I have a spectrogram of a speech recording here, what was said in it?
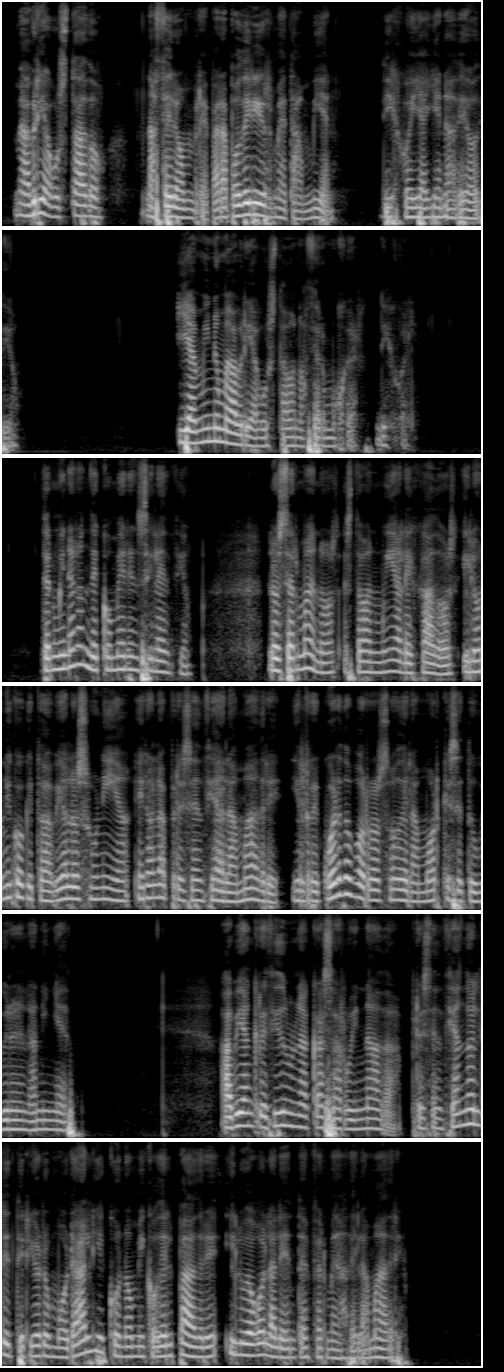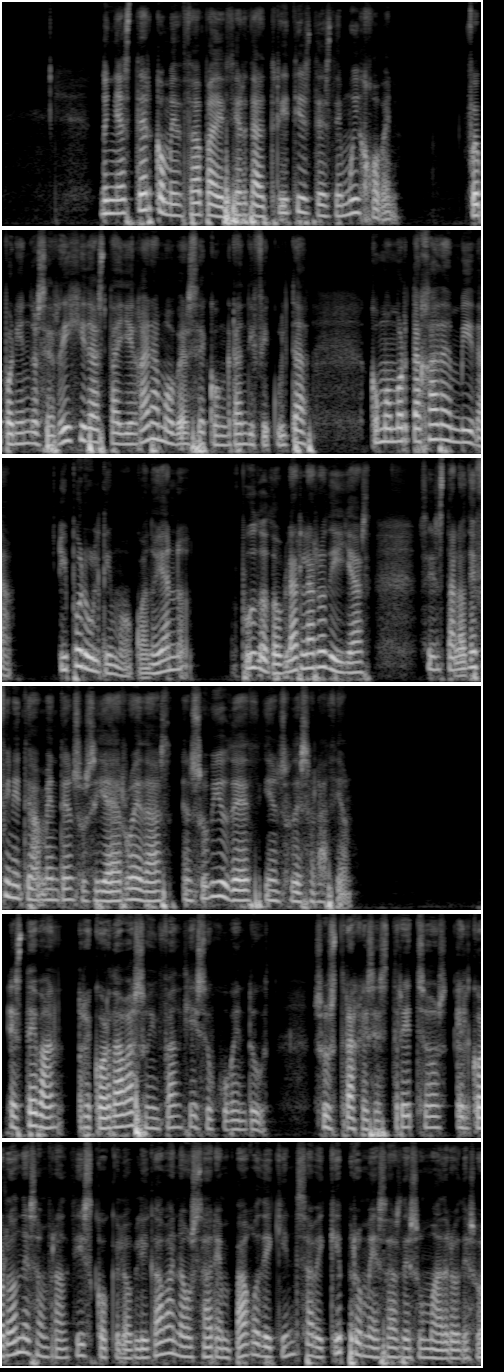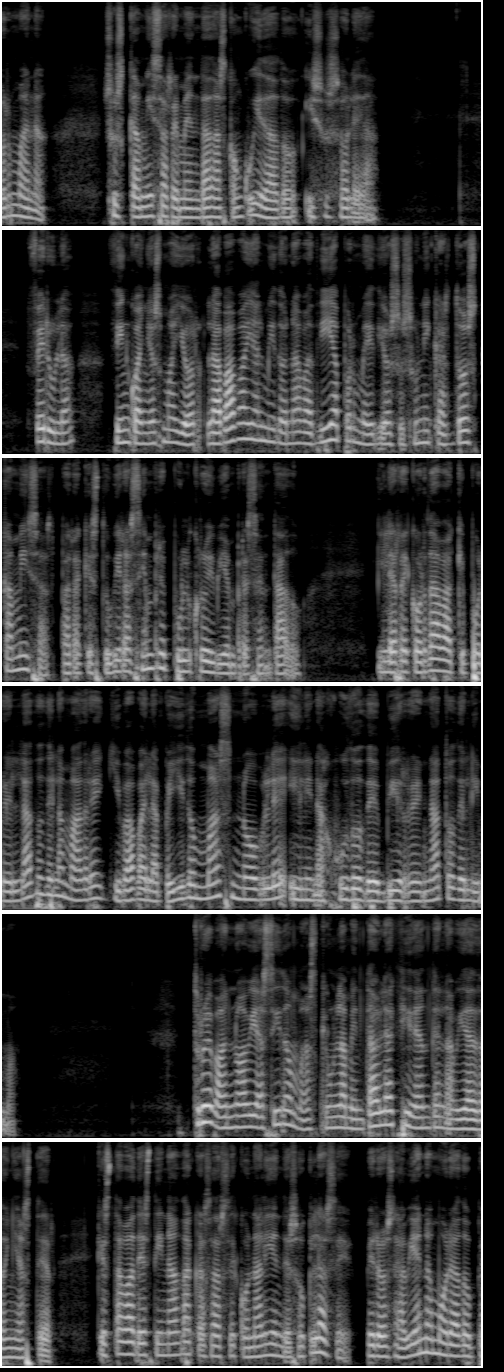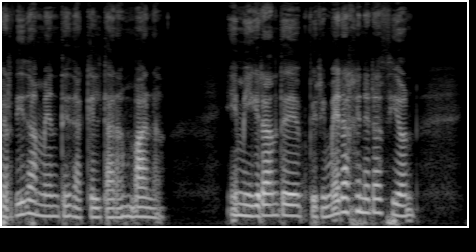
Me habría gustado nacer hombre para poder irme también, dijo ella llena de odio. Y a mí no me habría gustado nacer mujer, dijo él. Terminaron de comer en silencio. Los hermanos estaban muy alejados y lo único que todavía los unía era la presencia de la madre y el recuerdo borroso del amor que se tuvieron en la niñez. Habían crecido en una casa arruinada, presenciando el deterioro moral y económico del padre y luego la lenta enfermedad de la madre. Doña Esther comenzó a padecer de artritis desde muy joven. Fue poniéndose rígida hasta llegar a moverse con gran dificultad, como amortajada en vida, y por último, cuando ya no pudo doblar las rodillas, se instaló definitivamente en su silla de ruedas, en su viudez y en su desolación. Esteban recordaba su infancia y su juventud, sus trajes estrechos, el cordón de San Francisco que lo obligaban a usar en pago de quién sabe qué promesas de su madre o de su hermana, sus camisas remendadas con cuidado y su soledad. Férula, cinco años mayor, lavaba y almidonaba día por medio sus únicas dos camisas para que estuviera siempre pulcro y bien presentado, y le recordaba que por el lado de la madre llevaba el apellido más noble y linajudo de Virreinato de Lima. Trueba no había sido más que un lamentable accidente en la vida de doña Esther, que estaba destinada a casarse con alguien de su clase, pero se había enamorado perdidamente de aquel tarambana, inmigrante de primera generación,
